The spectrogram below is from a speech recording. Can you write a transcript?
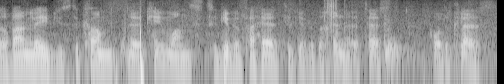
so Rabban Leib used to come, uh, came once to give a faher, to give a bechina, a test for the class.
